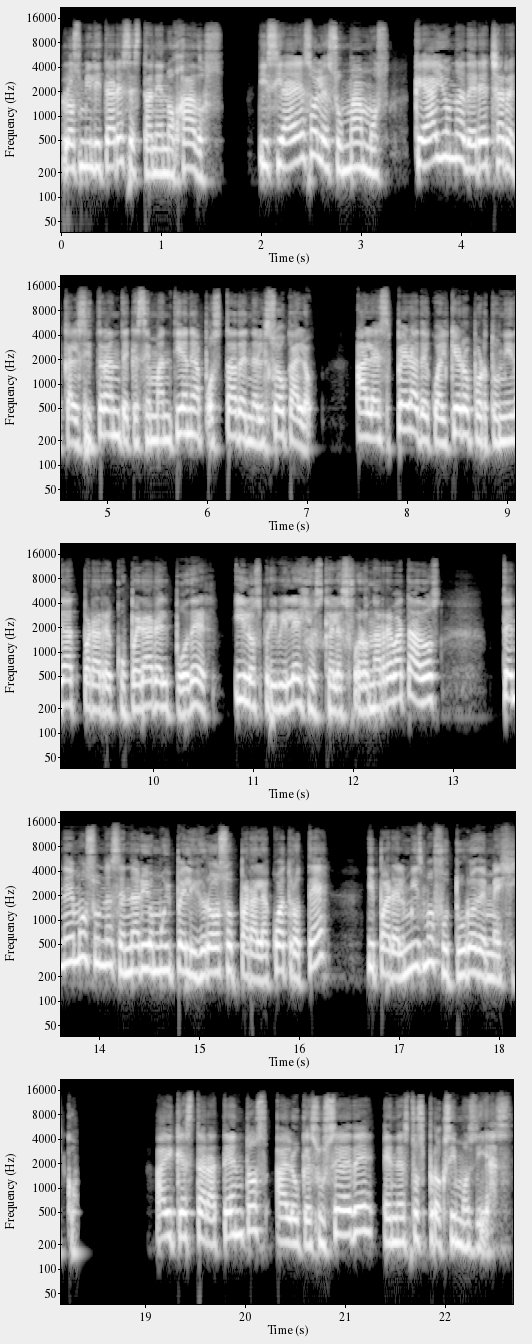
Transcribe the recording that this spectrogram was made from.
Los militares están enojados, y si a eso le sumamos que hay una derecha recalcitrante que se mantiene apostada en el zócalo, a la espera de cualquier oportunidad para recuperar el poder y los privilegios que les fueron arrebatados, tenemos un escenario muy peligroso para la 4T y para el mismo futuro de México. Hay que estar atentos a lo que sucede en estos próximos días.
